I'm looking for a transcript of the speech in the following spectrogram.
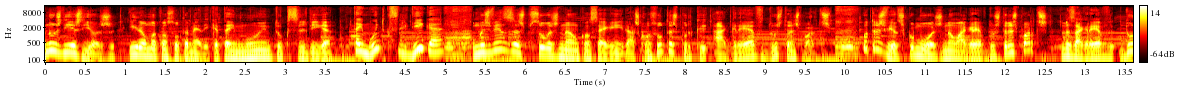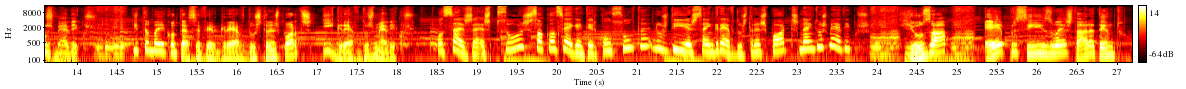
Nos dias de hoje, ir a uma consulta médica tem muito que se lhe diga. Tem muito que se lhe diga. Umas vezes as pessoas não conseguem ir às consultas porque há greve dos transportes. Outras vezes, como hoje, não há greve dos transportes, mas há greve dos médicos. E também acontece haver greve dos transportes e greve dos médicos. Ou seja, as pessoas só conseguem ter consulta nos dias sem greve dos transportes nem dos médicos. E o zap é preciso é estar atento.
